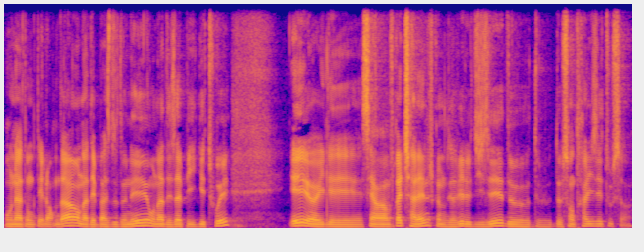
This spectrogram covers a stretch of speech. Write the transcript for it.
On a donc des lambdas, on a des bases de données, on a des API gateway, et c'est un vrai challenge, comme Xavier le disait, de centraliser tout ça.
